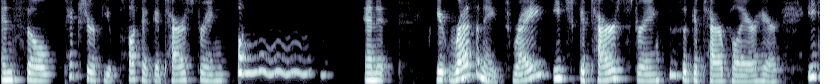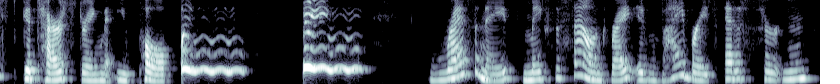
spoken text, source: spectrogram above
and so picture if you pluck a guitar string, boom, and it it resonates, right? Each guitar string. Who's a guitar player here? Each guitar string that you pull, bing, resonates, makes a sound, right? It vibrates at a certain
